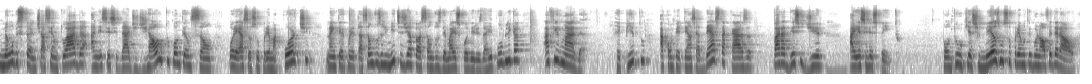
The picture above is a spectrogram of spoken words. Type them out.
não obstante acentuada a necessidade de autocontenção por essa Suprema Corte na interpretação dos limites de atuação dos demais poderes da República, afirmada, repito, a competência desta Casa para decidir a esse respeito. Pontuo que este mesmo Supremo Tribunal Federal,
